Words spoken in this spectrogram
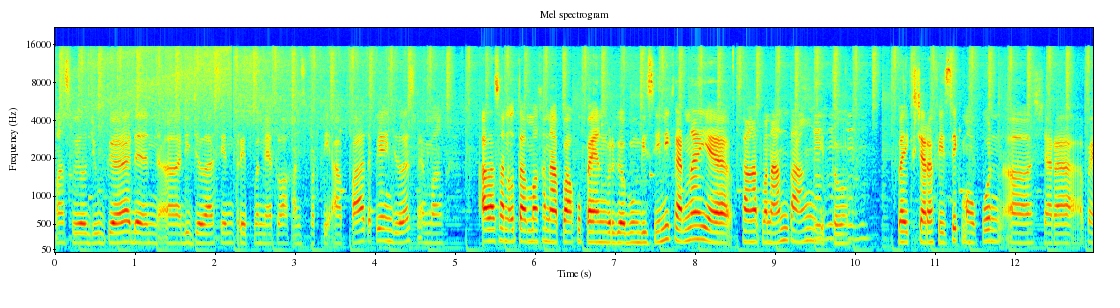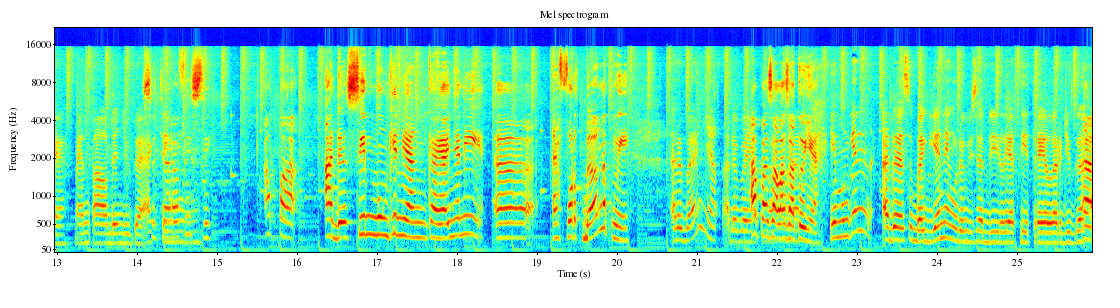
Mas Will juga dan eh, dijelasin treatmentnya tuh akan seperti apa. Tapi yang jelas memang alasan utama kenapa aku pengen bergabung di sini karena ya sangat menantang gitu, baik secara fisik maupun eh, secara apa ya mental dan juga acting. Secara fisik, apa ada scene mungkin yang kayaknya nih eh, effort banget nih? Ada banyak, ada banyak. Apa salah banget. satunya? Ya mungkin ada sebagian yang udah bisa dilihat di trailer juga Aha,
